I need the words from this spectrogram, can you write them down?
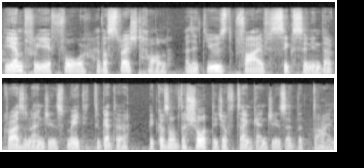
The M3A4 had a stretched hull as it used five 6-cylinder Chrysler engines mated together because of the shortage of tank engines at that time.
